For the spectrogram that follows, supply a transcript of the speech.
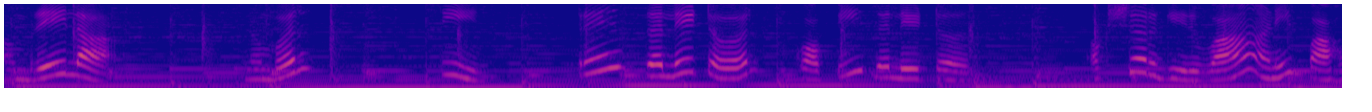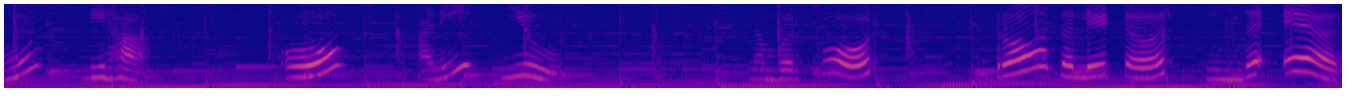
umbrella number तीन. Trace the letter copy the letter अक्षर गिरवा आणि पाहून लिहा. ओ आणि U number four draw the letter in the air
